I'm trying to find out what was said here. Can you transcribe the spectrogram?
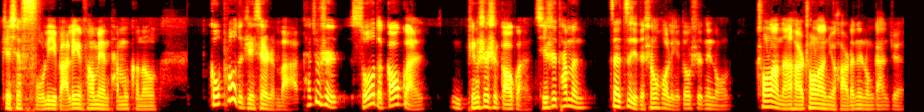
这些福利吧。另一方面，他们可能 GoPro 的这些人吧，他就是所有的高管，平时是高管，其实他们在自己的生活里都是那种冲浪男孩、冲浪女孩的那种感觉。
